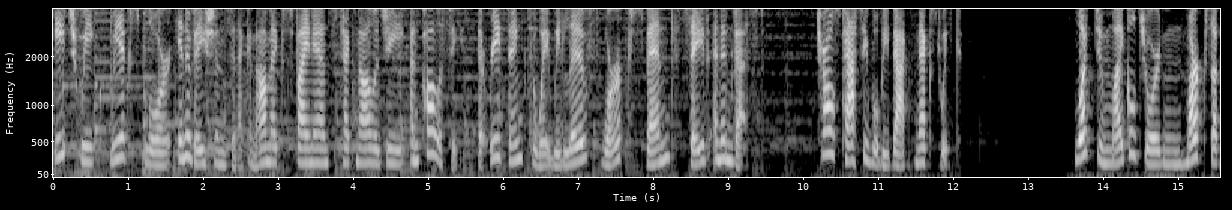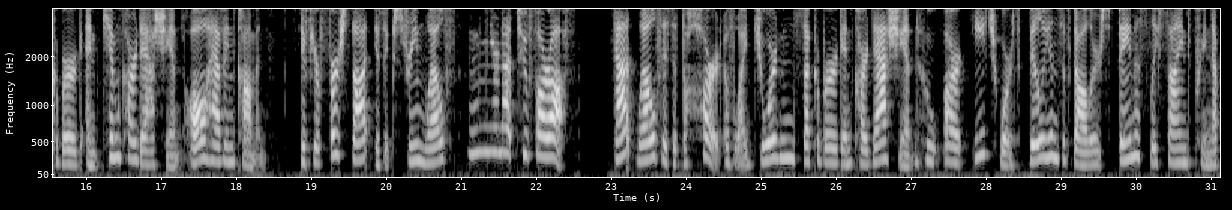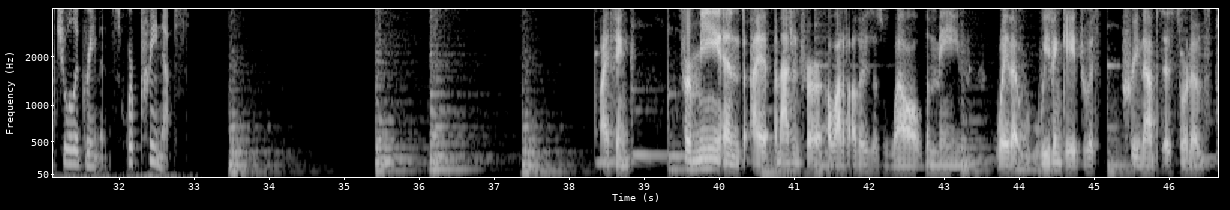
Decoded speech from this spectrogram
Each week, we explore innovations in economics, finance, technology, and policy that rethink the way we live, work, spend, save, and invest. Charles Passy will be back next week. What do Michael Jordan, Mark Zuckerberg, and Kim Kardashian all have in common? If your first thought is extreme wealth, mm, you're not too far off. That wealth is at the heart of why Jordan, Zuckerberg, and Kardashian, who are each worth billions of dollars, famously signed prenuptial agreements, or prenups. I think for me, and I imagine for a lot of others as well, the main way that we've engaged with prenups is sort of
